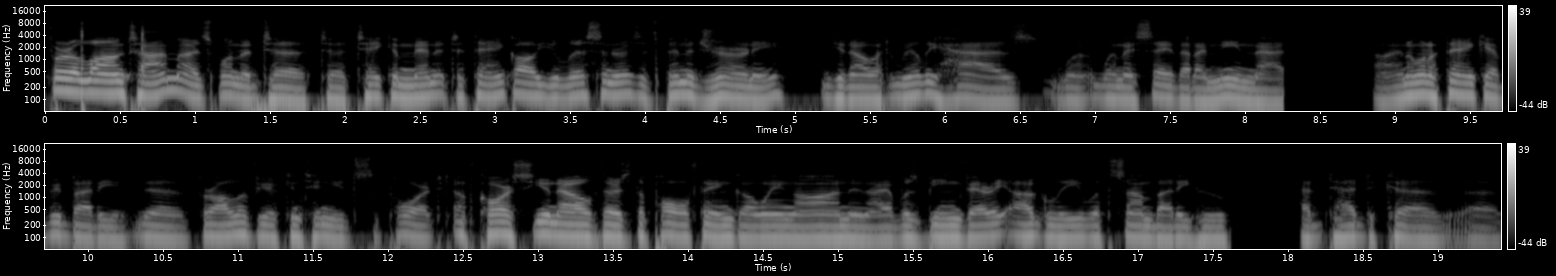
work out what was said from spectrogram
for a long time. I just wanted to to take a minute to thank all you listeners. It's been a journey, you know. It really has. When, when I say that, I mean that. Uh, and I want to thank everybody for all of your continued support. Of course, you know, there's the poll thing going on, and I was being very ugly with somebody who had had uh,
